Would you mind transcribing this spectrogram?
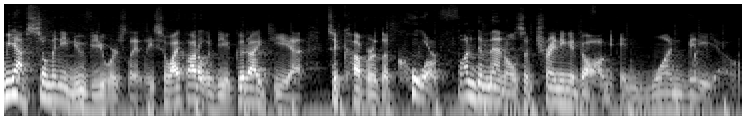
We have so many new viewers lately, so I thought it would be a good idea to cover the core fundamentals of training a dog in one video.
